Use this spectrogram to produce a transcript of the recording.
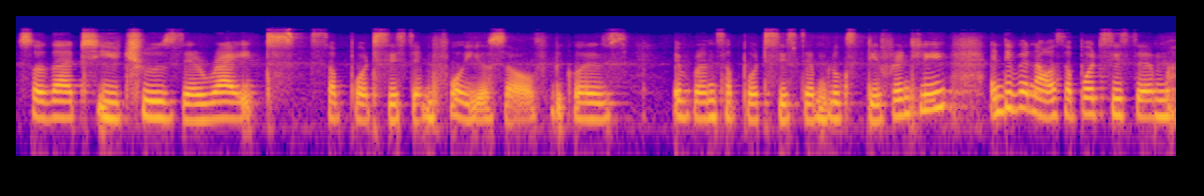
so that you choose the right support system for yourself because everyone's support system looks differently and even our support system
